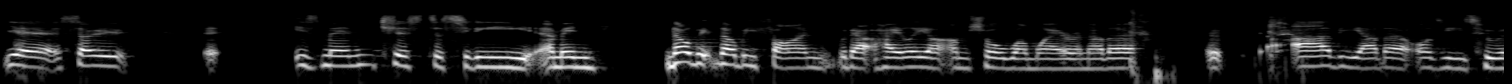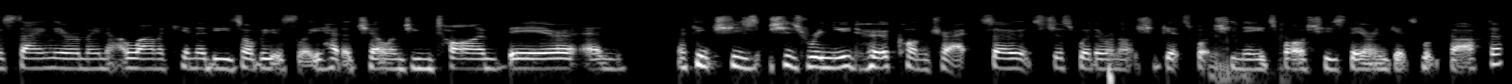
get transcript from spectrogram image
yeah so is Manchester City, I mean, they'll be they'll be fine without Hayley, I'm sure one way or another are the other Aussies who are staying there. I mean, Alanna Kennedy's obviously had a challenging time there, and I think she's she's renewed her contract. So it's just whether or not she gets what yeah. she needs while she's there and gets looked after.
